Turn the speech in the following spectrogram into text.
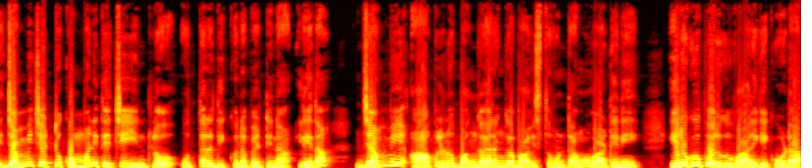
జమ్మి చెట్టు కొమ్మని తెచ్చి ఇంట్లో ఉత్తర దిక్కున పెట్టిన లేదా జమ్మి ఆకులను బంగారంగా భావిస్తూ ఉంటాము. వాటిని ఇరుగు పొరుగు వారికి కూడా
